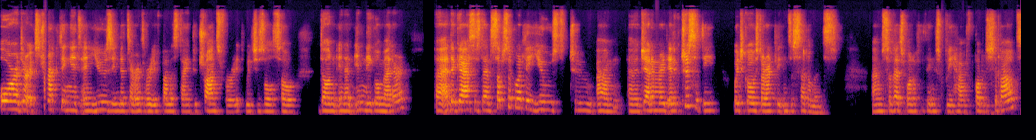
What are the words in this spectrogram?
or they're extracting it and using the territory of Palestine to transfer it, which is also done in an illegal manner. Uh, and the gas is then subsequently used to um, generate electricity, which goes directly into settlements. Um, so that's one of the things we have published about.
